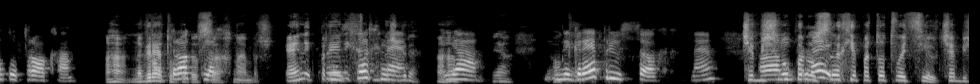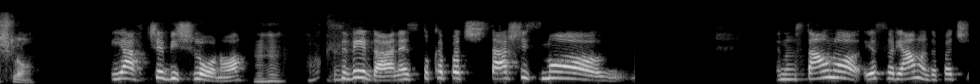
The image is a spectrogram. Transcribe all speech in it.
od otroka. Aha, ne gre to pri vseh najbrž. Eni, pri enih vseh ne. Aha, ja. Ja. Okay. Ne gre pri vseh. Ne? Če bi šlo um, pri vseh, je pa to tvoj cilj. Če bi šlo. Ja, če bi šlo. No. Uh mhm, -huh. okay. Seveda, ne, zato ker pač starši smo. Enostavno, jaz verjamem, da pač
